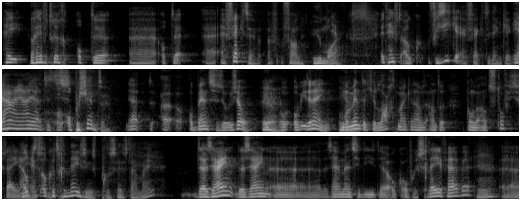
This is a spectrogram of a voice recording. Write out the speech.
hey, nog even terug op de, uh, op de effecten van humor. Ja. Het heeft ook fysieke effecten, denk ik. Ja, ja, ja. Is, op patiënten. Ja, uh, op mensen sowieso. Ja. op, op, iedereen. Op het moment dat je lacht, maak je namelijk een aantal, komen een aantal stofjes vrij. Helpt het ook het genezingsproces daarmee? er zijn, er, zijn, uh, er zijn mensen die er ook over geschreven hebben. Uh,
